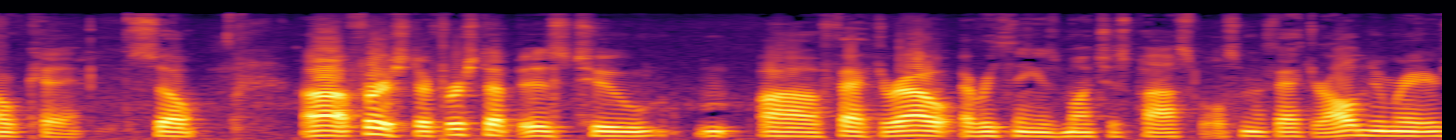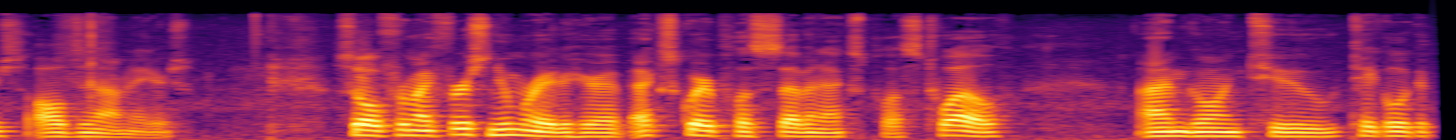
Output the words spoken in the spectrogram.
Okay, so uh, first, our first step is to uh, factor out everything as much as possible. So I'm going to factor all numerators, all denominators. So for my first numerator here, I have x squared plus 7x plus 12. I'm going to take a look at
